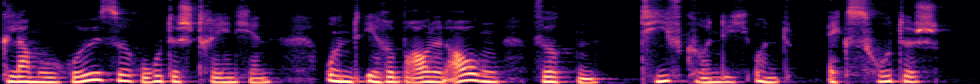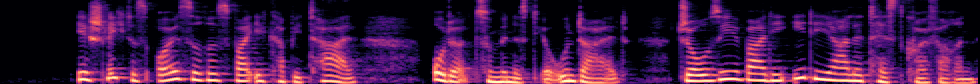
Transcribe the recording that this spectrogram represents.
glamouröse rote Strähnchen und ihre braunen Augen wirkten tiefgründig und exotisch. Ihr schlichtes Äußeres war ihr Kapital oder zumindest ihr Unterhalt. Josie war die ideale Testkäuferin.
